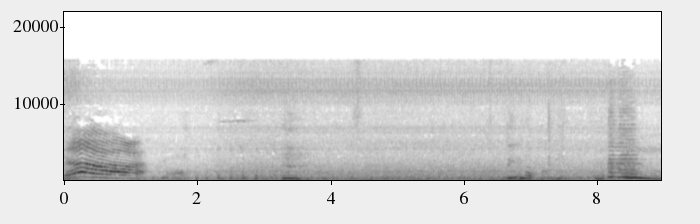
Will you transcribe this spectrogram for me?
Yeah. Yeah. Do you love mommy? Mm-mm.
